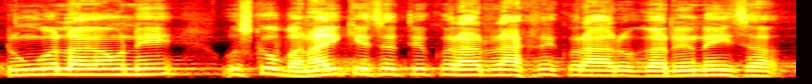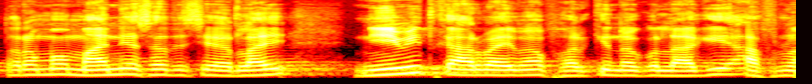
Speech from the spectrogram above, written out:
टुङ्गो लगाउने उसको भनाइ के छ त्यो कुराहरू राख्ने कुराहरू गर्ने नै छ। तर म मान्य सदस्यहरूलाई नियमित कारवाहीमा फर्किनको लागि आफ्नो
